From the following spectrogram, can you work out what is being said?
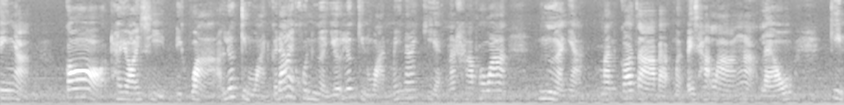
ริงๆอะก็ทยอยฉีดดีกว่า เลือกกลิ่นหวานก็ได้คนเหงื่อเยอะเลือกกลิ่นหวานไม่น่าเกลียดนะคะ เพราะว่าเหงื่อเนี่ยมันก็จะแบบเหมือนไปชะล้างอะแล้วกลิ่น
